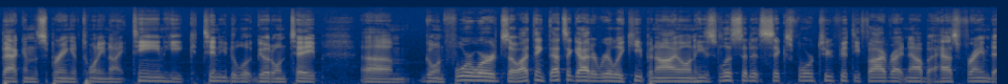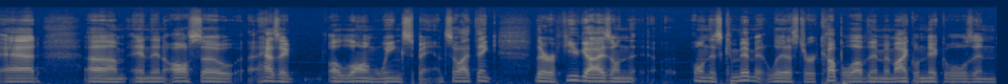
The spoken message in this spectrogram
back in the spring of 2019. He continued to look good on tape um, going forward. So I think that's a guy to really keep an eye on. He's listed at 6'4", 255 right now, but has frame to add, um, and then also has a, a long wingspan. So I think there are a few guys on the, on this commitment list, or a couple of them, and Michael Nichols and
